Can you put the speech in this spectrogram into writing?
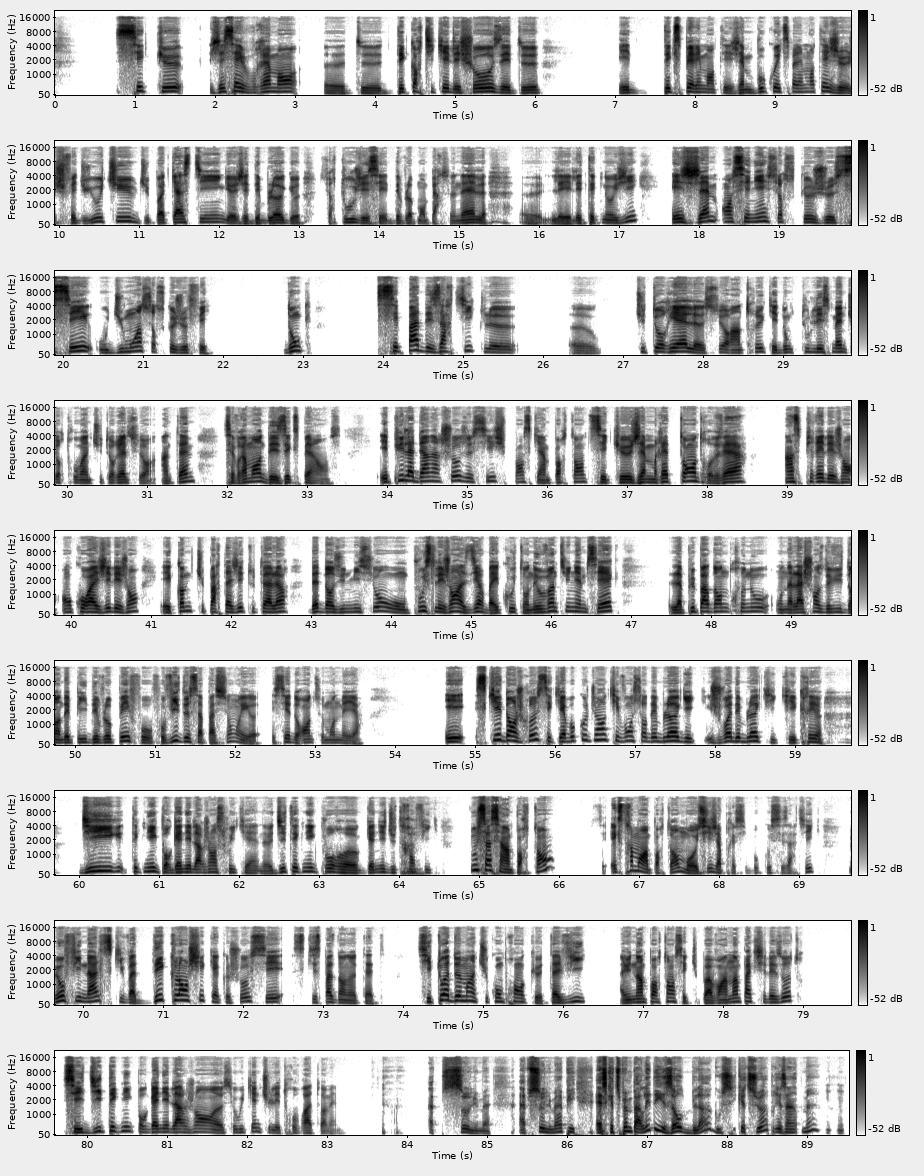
c'est que j'essaie vraiment euh, de décortiquer les choses et de, et d'expérimenter. J'aime beaucoup expérimenter. Je, fais du YouTube, du podcasting, j'ai des blogs sur tout. J'ai essayé de développement personnel, euh, les, technologies. Et j'aime enseigner sur ce que je sais ou du moins sur ce que je fais. Donc, ce n'est pas des articles euh, tutoriels sur un truc et donc toutes les semaines tu retrouves un tutoriel sur un thème. C'est vraiment des expériences. Et puis la dernière chose aussi, je pense qui est importante, c'est que j'aimerais tendre vers inspirer les gens, encourager les gens. Et comme tu partageais tout à l'heure, d'être dans une mission où on pousse les gens à se dire, bah écoute, on est au 21e siècle. La plupart d'entre nous, on a la chance de vivre dans des pays développés. Il faut, vivre de sa passion et euh, essayer de rendre ce monde meilleur. Et ce qui est dangereux, c'est qu'il y a beaucoup de gens qui vont sur des blogs et je vois des blogs qui, qui écrivent 10 techniques pour gagner de l'argent ce week-end, 10 techniques pour euh, gagner du mmh. trafic. Tout ça, c'est important. C'est extrêmement important. Moi aussi, j'apprécie beaucoup ces articles. Mais au final, ce qui va déclencher quelque chose, c'est ce qui se passe dans notre tête. Si toi, demain, tu comprends que ta vie a une importance et que tu peux avoir un impact chez les autres, ces 10 techniques pour gagner de l'argent euh, ce week-end, tu les trouveras toi-même. Absolument. Absolument. Puis, est-ce que tu peux me parler des autres blogs aussi que tu as présentement? Mm, mm.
